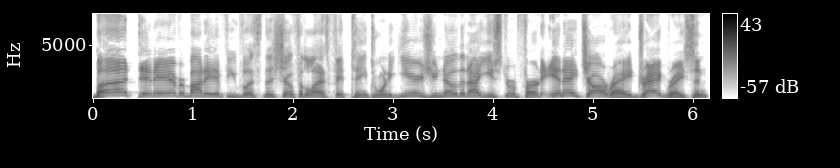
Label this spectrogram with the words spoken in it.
But, and everybody, if you've listened to the show for the last 15, 20 years, you know that I used to refer to NHRA drag racing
